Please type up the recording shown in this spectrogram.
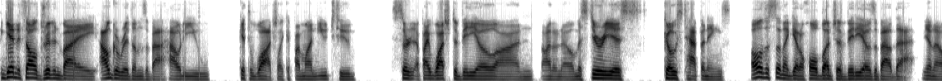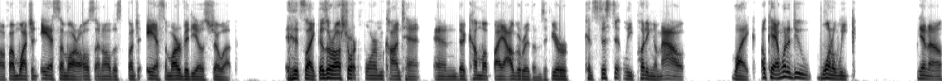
Again, it's all driven by algorithms about how do you get to watch. Like if I'm on YouTube, certain if I watched a video on I don't know mysterious ghost happenings, all of a sudden I get a whole bunch of videos about that. You know, if I'm watching ASMR, all of a sudden all this bunch of ASMR videos show up. It's like those are all short form content and they come up by algorithms. If you're consistently putting them out, like, okay, I want to do one a week, you know,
